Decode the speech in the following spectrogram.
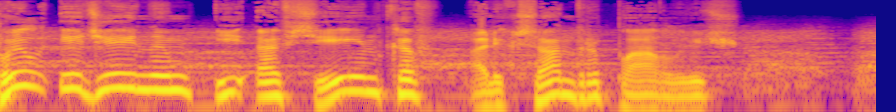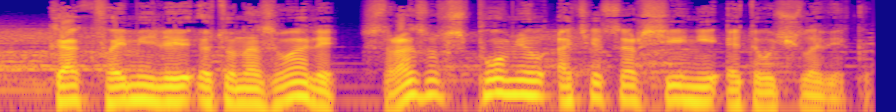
Был идейным и Овсеенков Александр Павлович. Как фамилию эту назвали, сразу вспомнил отец Арсений этого человека.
